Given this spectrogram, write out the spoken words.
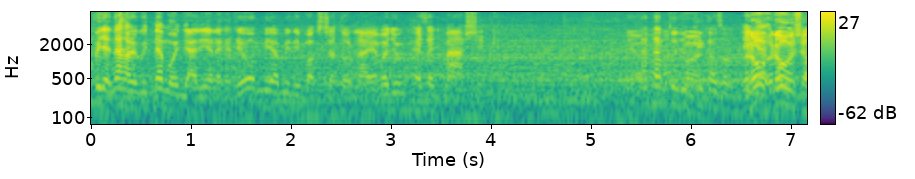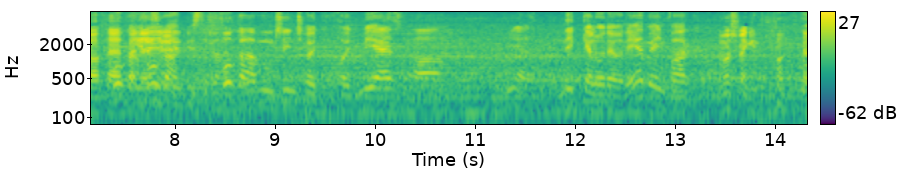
Figyelj, ne haragudj, ne mondjál ilyeneket, jó? Mi a Minimax csatornája vagyunk, ez egy másik. Tehát nem tudjuk kik azok. Ró- Rózsa a felfedező. fogal- Biztosan. Fogalmunk sincs, hogy, hogy mi ez a... Mi ez? Nickelodeon élménypark. De most megint te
